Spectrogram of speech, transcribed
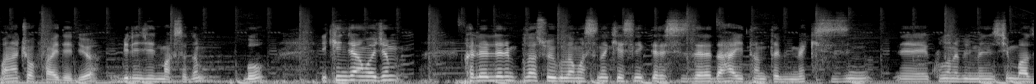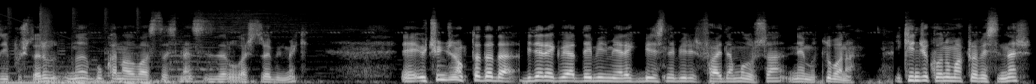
bana çok fayda ediyor. Birinci maksadım bu. İkinci amacım Kalorilerin Plus uygulamasını kesinlikle sizlere daha iyi tanıtabilmek, sizin e, kullanabilmeniz için bazı ipuçlarını bu kanal vasıtasıyla sizlere ulaştırabilmek. E, üçüncü noktada da bilerek veya de bilmeyerek birisine bir faydam olursa ne mutlu bana. İkinci konu makro besinler.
